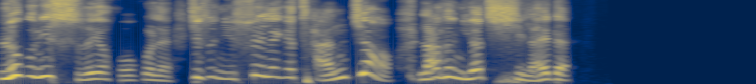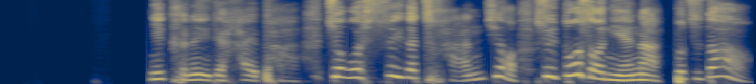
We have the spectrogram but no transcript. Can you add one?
如果你死了要活过来，就是你睡了一个长觉，然后你要起来的。你可能有点害怕，叫我睡个长觉，睡多少年呢？不知道，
